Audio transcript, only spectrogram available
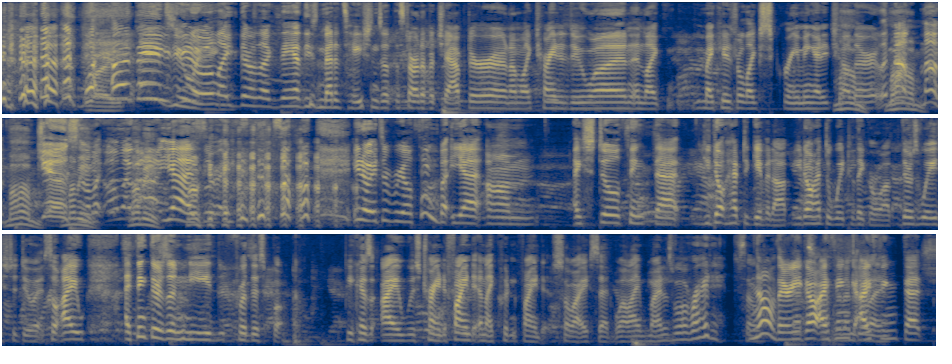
What right. Are they you know, like they're like they have these meditations at the start of a chapter, and I'm like trying to do one, and like my kids are like screaming at each Mom, other, like mom, mom, mom, juice, mommy, and I'm like, oh my mommy, god, yes, mommy." right. so, you know, it's a real thing, but yet, um. I still think that you don't have to give it up. You don't have to wait till they grow up. There's ways to do it. So I, I think there's a need for this book because I was trying to find it and I couldn't find it. So I said, well, I might as well write it. So No, there you go. I think I think that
